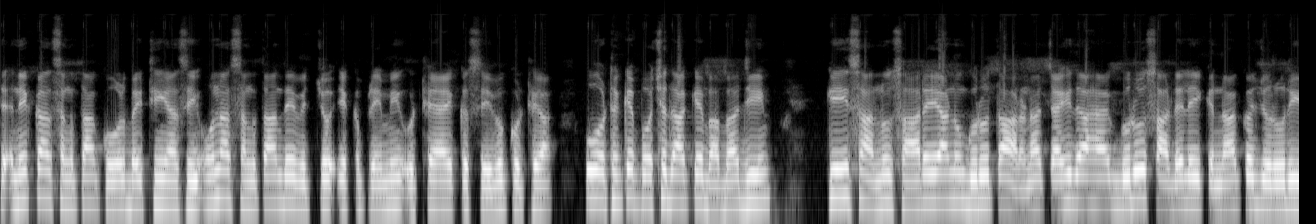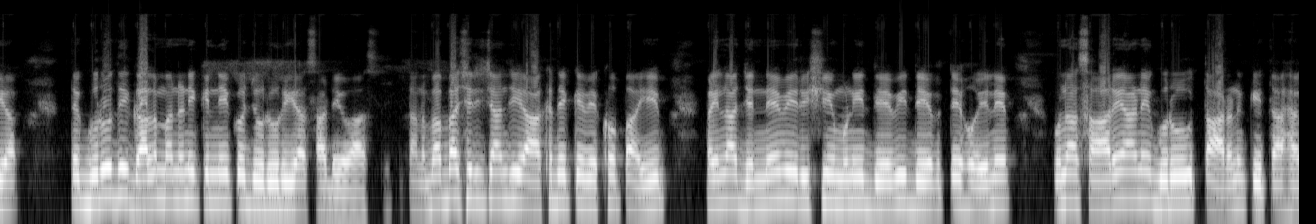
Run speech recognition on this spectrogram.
ਤੇ ਅਨੇਕਾਂ ਸੰਗਤਾਂ ਕੋਲ ਬੈਠੀਆਂ ਸੀ। ਉਹਨਾਂ ਸੰਗਤਾਂ ਦੇ ਵਿੱਚੋਂ ਇੱਕ ਪ੍ਰੇਮੀ ਉੱਠਿਆ, ਇੱਕ ਸੇਵਕ ਉੱਠਿਆ। ਉਹ ਉੱਠ ਕੇ ਪੁੱਛਦਾ ਕਿ ਬਾਬਾ ਜੀ, ਕੀ ਸਾਨੂੰ ਸਾਰਿਆਂ ਨੂੰ ਗੁਰੂ ਧਾਰਨਾ ਚਾਹੀਦਾ ਹੈ? ਗੁਰੂ ਸਾਡੇ ਲਈ ਕਿੰਨਾ ਕੁ ਜ਼ਰੂਰੀ ਆ? ਤੇ ਗੁਰੂ ਦੀ ਗੱਲ ਮੰਨਣੀ ਕਿੰਨੀ ਕੁ ਜ਼ਰੂਰੀ ਆ ਸਾਡੇ ਵਾਸਤੇ? ਧੰਨ ਬਾਬਾ ਸ਼੍ਰੀ ਚੰਦ ਜੀ ਆਖਦੇ ਕਿ ਵੇਖੋ ਭਾਈ, ਪਹਿਲਾਂ ਜਿੰਨੇ ਵੀ ਰਿਸ਼ੀ ਮੁਨੀ ਦੇਵੀ ਦੇਵਤੇ ਹੋਏ ਨੇ, ਉਹਨਾਂ ਸਾਰਿਆਂ ਨੇ ਗੁਰੂ ਧਾਰਨ ਕੀਤਾ ਹੈ।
